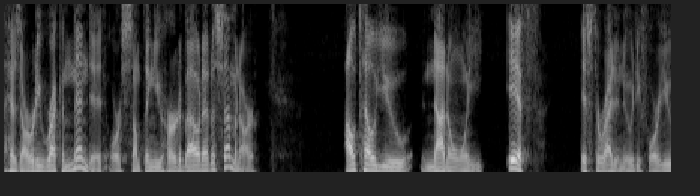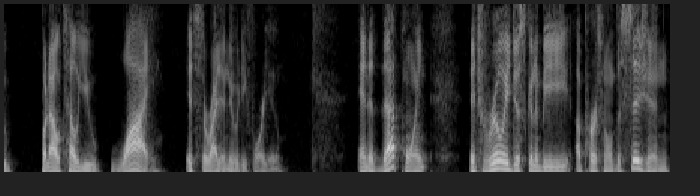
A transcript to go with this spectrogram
has already recommended or something you heard about at a seminar, I'll tell you not only if it's the right annuity for you, but I'll tell you why it's the right annuity for you. And at that point, it's really just going to be a personal decision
